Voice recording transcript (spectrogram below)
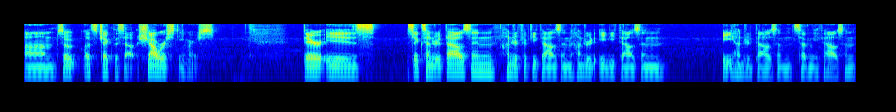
Um, so let's check this out. Shower steamers. There is 600,000, 150,000, 180,000, 800,000, 70,000.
